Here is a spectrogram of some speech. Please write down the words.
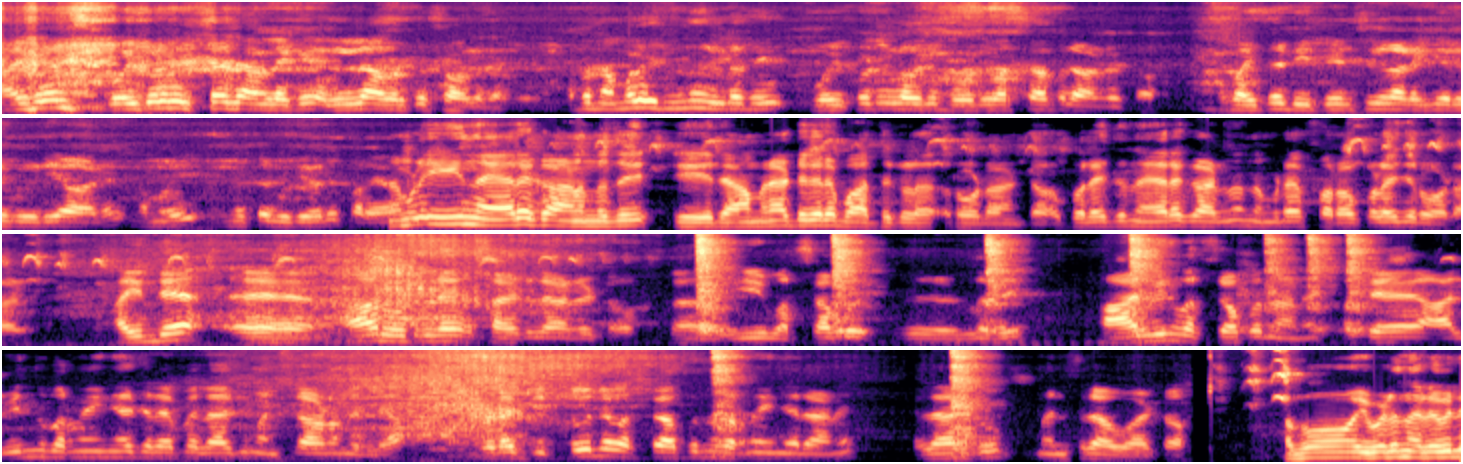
ഹായ് ഫ്രണ്ട്സ് കോഴിക്കോട് റിക്ഷ ചാനലിലേക്ക് എല്ലാവർക്കും സ്വാഗതം. അപ്പോൾ നമ്മൾ ഇന്ന് ഉള്ളത് കോഴിക്കോടുള്ള ഒരു ബോഡി വർക്ക്ഷോപ്പിലാണ് കേട്ടോ അപ്പോൾ അതിന്റെ ഡീറ്റെയിൽസുകൾ അടങ്ങിയ ഒരു വീഡിയോ ആണ്. നമ്മൾ ഇന്നത്തെ വീഡിയോയിൽ പറയാം നമ്മൾ ഈ നേരെ കാണുന്നത് ഈ രാമനാട്ടുകര ഭാഗത്തുള്ള റോഡാണ് കേട്ടോ അതുപോലെ ഇത് നേരെ കാണുന്നത് നമ്മുടെ ഫറോ കോളേജ് റോഡാണ് അതിന്റെ ആ റോഡിന്റെ സൈഡിലാണ് കേട്ടോ ഈ വർക്ക്ഷോപ്പ് ഉള്ളത്. ആൽവിൻ വർക്ക്ഷോപ്പ് എന്നാണ്. പക്ഷേ ആൽവിൻ എന്ന് പറഞ്ഞു കഴിഞ്ഞാൽ ചിലപ്പോൾ എല്ലാവർക്കും മനസ്സിലാവണമെന്നില്ല. ഇവിടെ ജിത്തുവിന്റെ വർക്ക്ഷോപ്പ് എന്ന് പറഞ്ഞു കഴിഞ്ഞാലാണ് എല്ലാവർക്കും മനസ്സിലാവുക കേട്ടോ. അപ്പോൾ ഇവിടെ നിലവിൽ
